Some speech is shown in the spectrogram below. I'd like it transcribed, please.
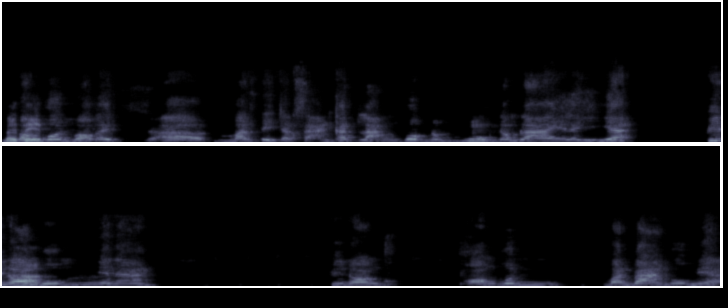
ไม่บาติงดคนบอกว่าเอ่อมันติดจากสารคัดหลั่งพวกน้ำมูกอืมน้ำลายอะไรอย่างเงี้ย พี่น้องอ่าผมเนี่ยนะ พี่น้องของคนบ้านๆผมเนี่ย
